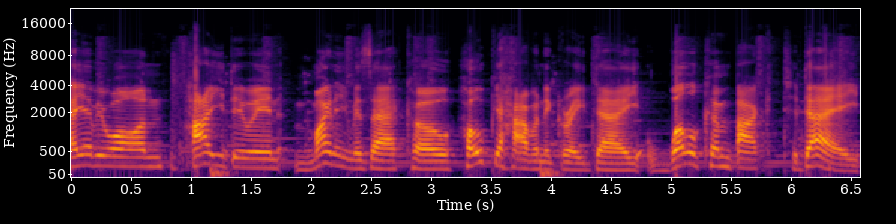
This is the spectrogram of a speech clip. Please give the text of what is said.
Hey everyone, how you doing? My name is Ecko. Hope you're having a great day. Welcome back today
